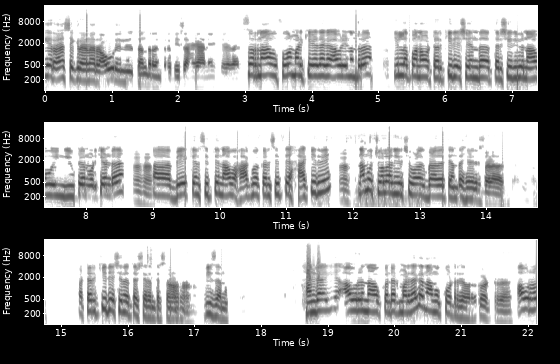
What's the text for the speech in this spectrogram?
ಈಗ ರಾಜಶೇಖರ ಅಣ್ಣ ಅವ್ರು ಇಲ್ಲಿ ತಂದ್ರಂತಾರೆ ಬೀಜ ಹಾಗೆ ಕೇಳಿದಾಗ ಸರ್ ನಾವು ಫೋನ್ ಮಾಡಿ ಕೇಳಿದಾಗ ಅವ್ರ ಏನಂದ್ರ ಇಲ್ಲಪ್ಪ ನಾವು ಟರ್ಕಿ ದೇಶದಿಂದ ತರಿಸಿದ್ವಿ ನಾವು ಹಿಂಗ್ ಯೂಟ್ಯೂಬ್ ನೋಡ್ಕೊಂಡು ಬೇಕನ್ಸಿತ್ತೆ ಬೇಕ್ ಅನ್ಸಿತ್ತೆ ನಾವು ಹಾಕ್ಬೇಕು ಅನ್ಸಿತ್ತೆ ಹಾಕಿದ್ವಿ. ನಮಗ್ ಚಲೋ ನಿರೀಕ್ಷೆ ಒಳಗ್ ಬೆಳದೈತಿ ಅಂತ ಹೇಳಿದ್ರಿ ಸರ್. ಟರ್ಕಿ ದೇಶದಿಂದ ತರಿಸ್ಯಾರಂತ ಸರ್ ಬೀಜನ. ಹಂಗಾಗಿ ಅವ್ರ ನಾವು ಕಂಡಕ್ಟ್ ಮಾಡಿದಾಗ ನಮಗ್ ಕೊಟ್ರಿ ಅವ್ರು ಕೊಟ್ರ. ಅವ್ರು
